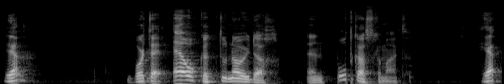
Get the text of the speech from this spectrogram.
ja, Wordt er elke toernooidag een podcast gemaakt? ja.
